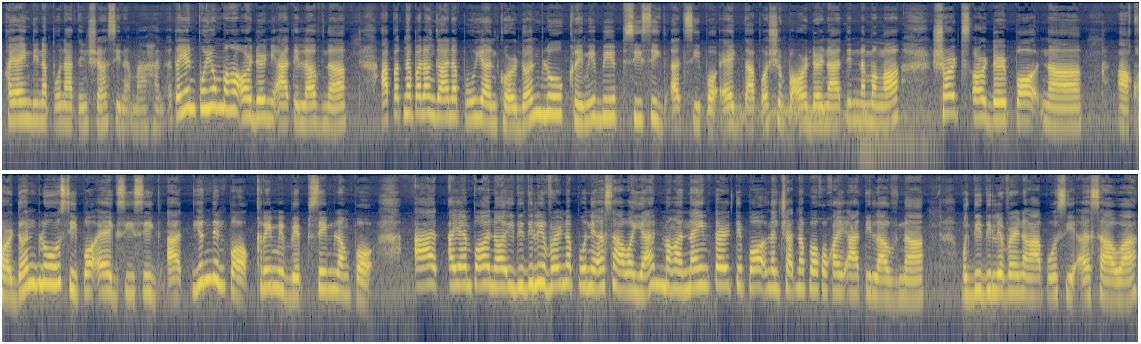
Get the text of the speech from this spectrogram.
kaya hindi na po natin siya sinamahan. At ayan po yung mga order ni ate Love na apat na palanggana po yan, cordon bleu, creamy beef, sisig at sipo egg. Tapos yung pa-order natin na mga shorts order po na ah, cordon bleu, sipo egg, sisig at yun din po, creamy beef, same lang po. At ayan po no, i-deliver na po ni asawa yan. Mga 9.30 po, nag-chat na po ako kay Ate Love na magdi-deliver na nga po si asawa.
